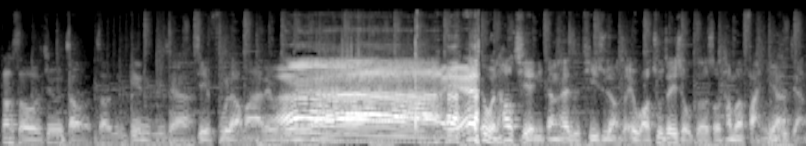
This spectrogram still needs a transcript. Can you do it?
到时候就找找你编舞一下。姐夫了嘛，对不对？啊哎我很好奇，你刚开始提出讲说，哎，我要出这一首歌的时候，他们反应是这样，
